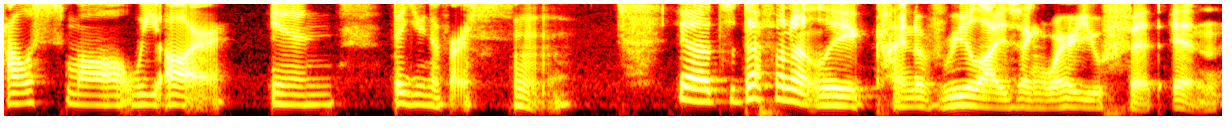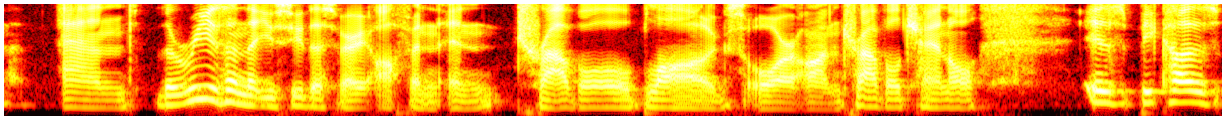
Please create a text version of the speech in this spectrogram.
how small we are in the universe. Yeah, it's definitely kind of realizing where you fit in. And the reason that you see this very often in travel blogs or on Travel Channel is because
